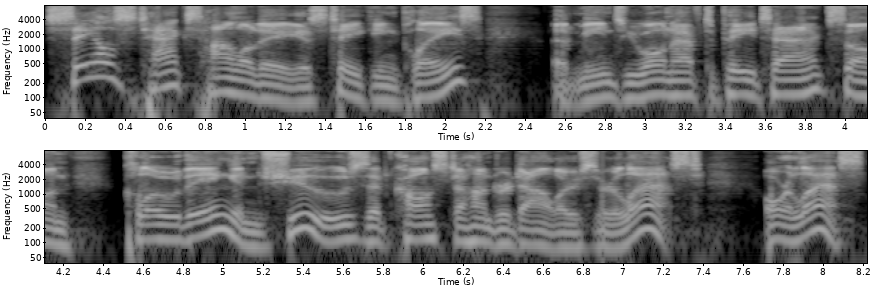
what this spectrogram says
sales tax holiday is taking place. That means you won't have to pay tax on clothing and shoes that cost $100 or less. Or less.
